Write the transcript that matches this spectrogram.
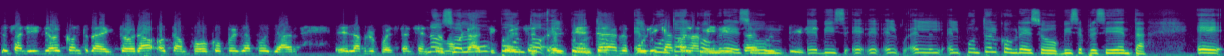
de salir yo contradictora o tampoco pues de apoyar eh, la propuesta del Centro no, solo un punto, el, punto, el punto del Congreso, eh, el, el, punto del Congreso, vicepresidenta, eh,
